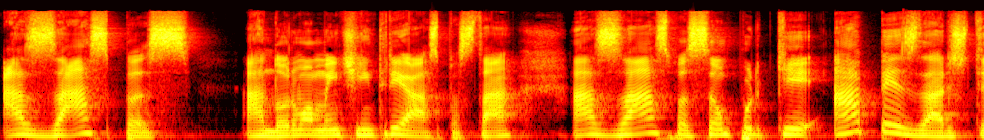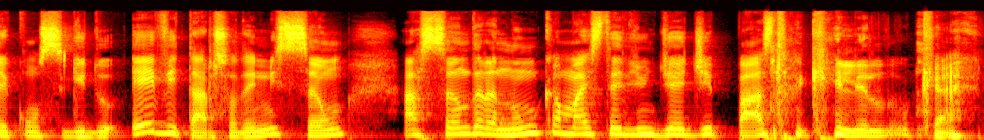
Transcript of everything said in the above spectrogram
As aspas Anormalmente entre aspas, tá? As aspas são porque, apesar de ter conseguido evitar sua demissão, a Sandra nunca mais teve um dia de paz naquele lugar.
